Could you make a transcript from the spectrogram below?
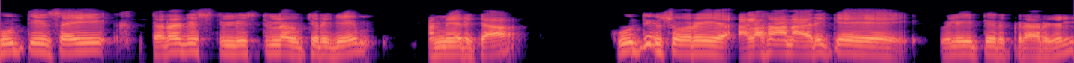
ஹூத்திஸை டெரரிஸ்ட் லிஸ்ட்டில் வச்சிருக்கேன் அமெரிக்கா. ஹூத்திஸ் ஒரு அழகான அறிக்கையை வெளியிட்டிருக்கிறார்கள்.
